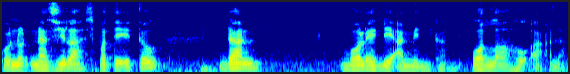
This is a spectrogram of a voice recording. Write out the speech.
kunut nazilah seperti itu dan boleh diaminkan. Wallahu a'lam.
